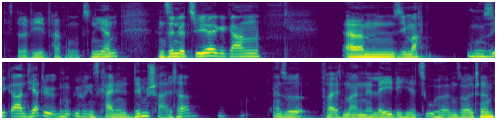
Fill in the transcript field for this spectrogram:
das wird auf jeden Fall funktionieren. Dann sind wir zu ihr gegangen. Ähm, sie macht Musik an. Die hatte übrigens keine Dimmschalter. Also, falls mal eine Lady hier zuhören sollte,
